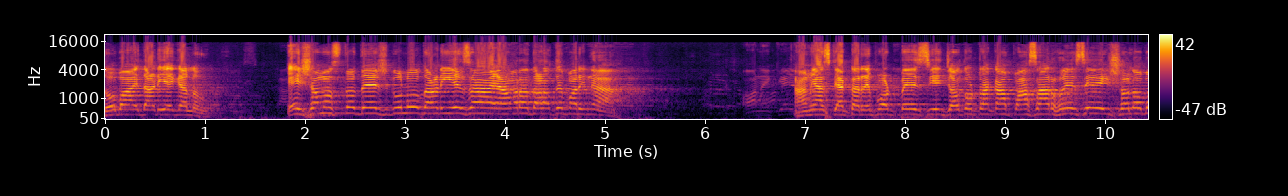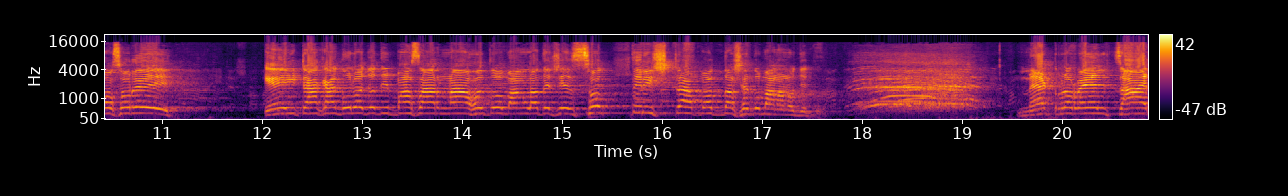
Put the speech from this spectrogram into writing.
দুবাই দাঁড়িয়ে গেল। এই সমস্ত দেশগুলো দাঁড়িয়ে যায়, আমরা দাঁড়াতে পারি না। আমি আজকে একটা রেপোর্ট পেয়েছি, যত টাকা পাচার হয়েছে এই ষোলো বছরে, এই টাকাগুলো যদি পাচার না হতো, বাংলাদেশে ছত্রিশটা পদ্মা সেতু বানানো যেত। মেট্রো রেল চার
